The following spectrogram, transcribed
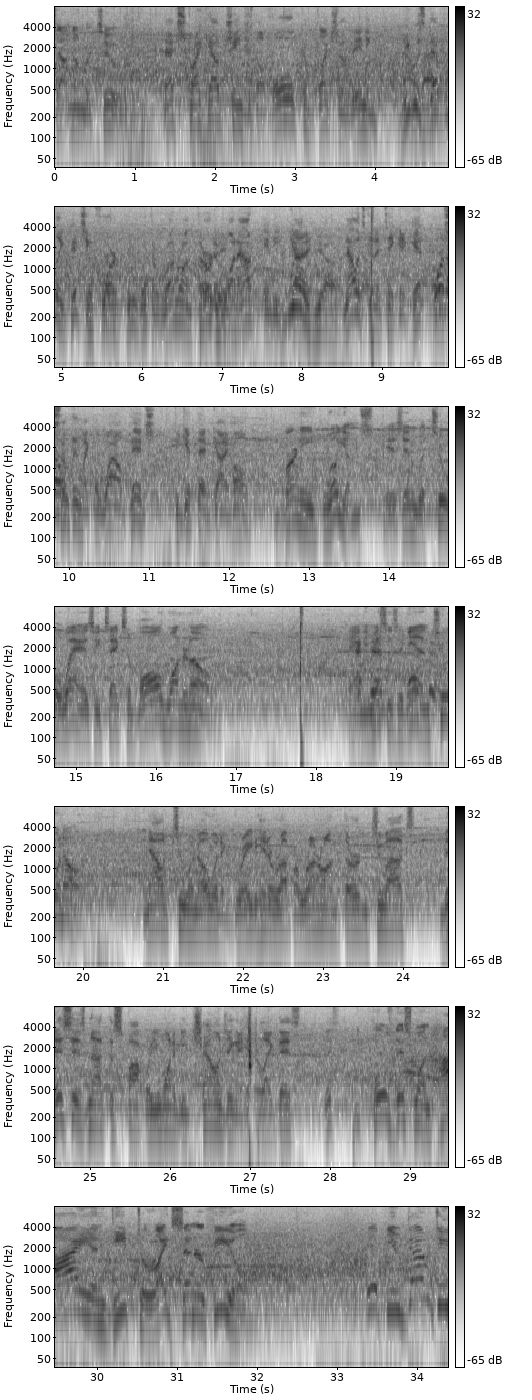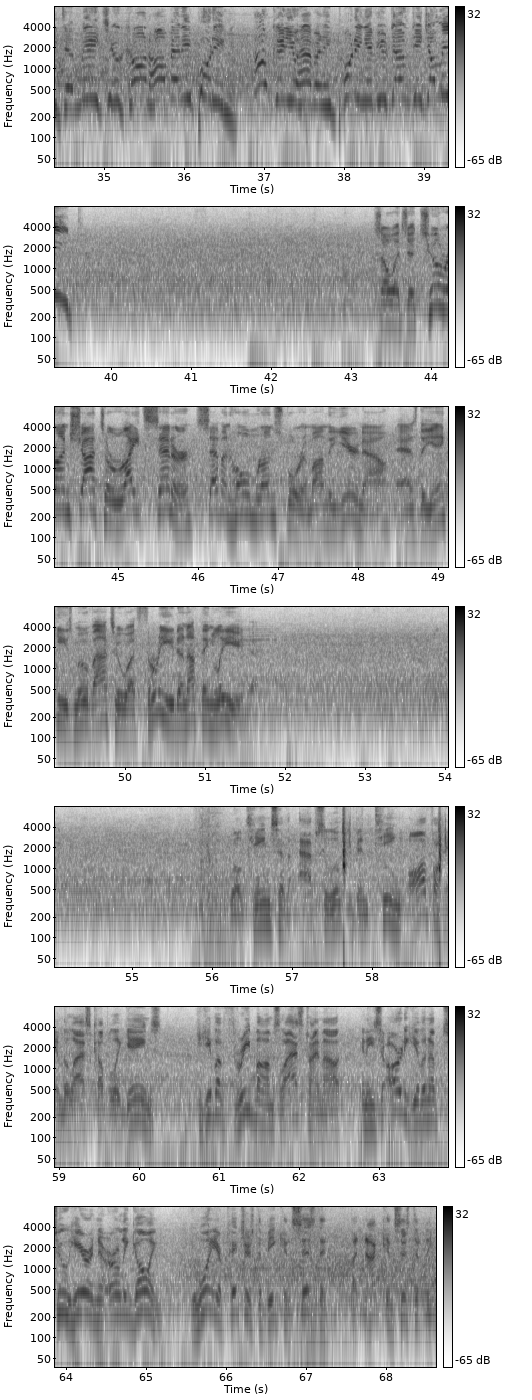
That's out number two. That strikeout changes the whole complexion of the inning. He was definitely pitching for it with a runner on third and one out, and he got it. Now it's going to take a hit or something like a wild pitch to get that guy home. Bernie Williams is in with two away as he takes a ball 1 0. And he misses again 2 0. Now 2 0 with a great hitter up, a runner on third and two outs. This is not the spot where you want to be challenging a hitter like this. This He pulls this one high and deep to right center field. If you don't eat a meat, you can't have any pudding. How can you have any pudding if you don't eat your meat? So it's a two-run shot to right center. Seven home runs for him on the year now as the Yankees move out to a three to nothing lead. Well, teams have absolutely been teeing off on him the last couple of games. He gave up three bombs last time out, and he's already given up two here in the early going. You want your pitchers to be consistent, but not consistently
